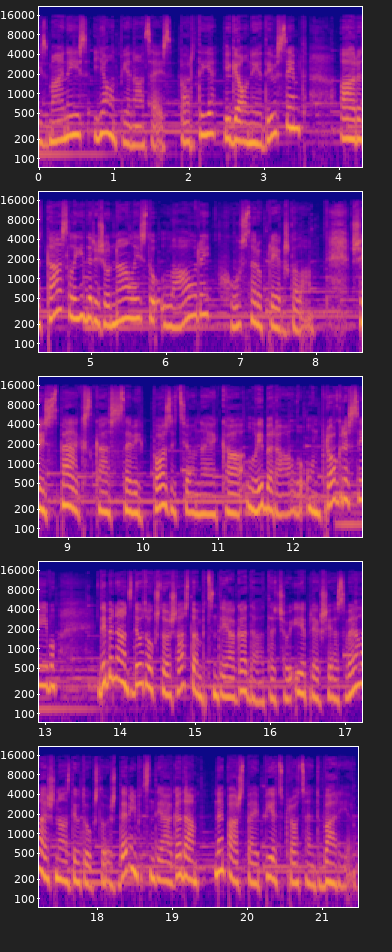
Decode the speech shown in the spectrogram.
izmainījis jaunpienācējs partija Igaunija 200 ar tās līderi žurnālistu Lauri Husaru priekšgalā. Šis spēks, kas sevi pozicionē kā liberālu un progresīvu, Dibināts 2018. gadā, taču iepriekšējās vēlēšanās 2019. gadā nepārspēja 5% barjeru.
